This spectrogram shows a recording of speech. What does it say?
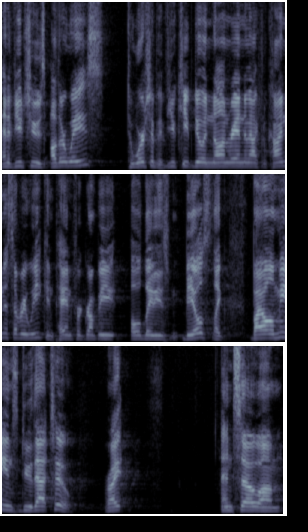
And if you choose other ways to worship, if you keep doing non-random act of kindness every week and paying for grumpy old ladies' meals, like by all means do that too, right? And so um,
